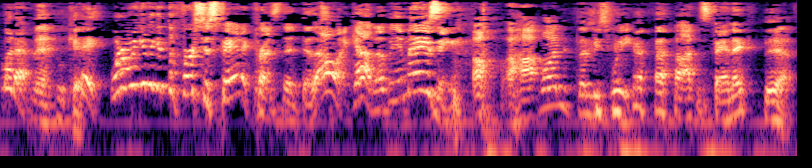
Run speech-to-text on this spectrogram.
Whatever. Man, who cares? Hey, when are we gonna get the first Hispanic president? Then? Oh my god, that'll be amazing. oh, a hot one? That'd be sweet. Hot Hispanic. yeah.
